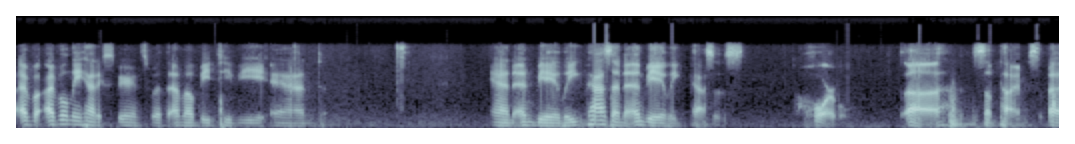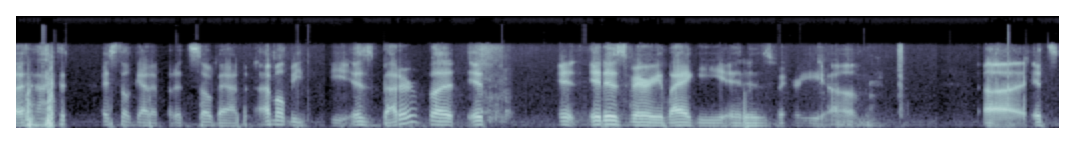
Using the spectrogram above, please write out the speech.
I've I've only had experience with MLB TV and and NBA League Pass, and NBA League Pass is horrible uh, sometimes. Uh, I still get it, but it's so bad. MLB TV is better, but it it it is very laggy. It is very um, uh, it's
